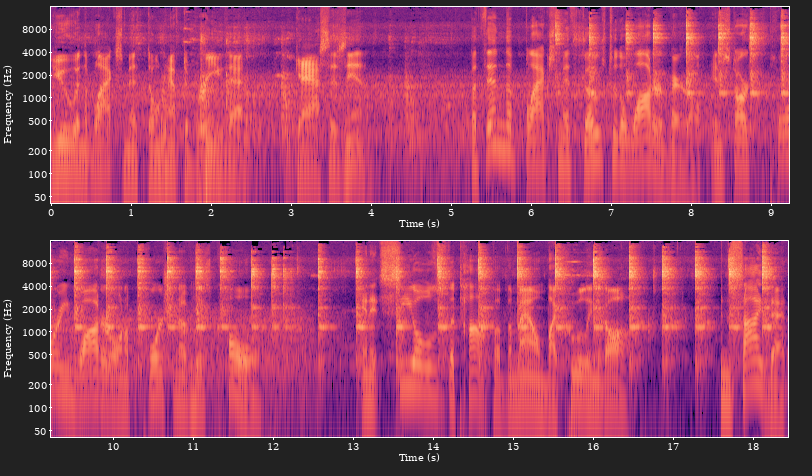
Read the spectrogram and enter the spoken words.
you and the blacksmith don't have to breathe that gases in. But then the blacksmith goes to the water barrel and starts pouring water on a portion of his coal, and it seals the top of the mound by cooling it off. Inside that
